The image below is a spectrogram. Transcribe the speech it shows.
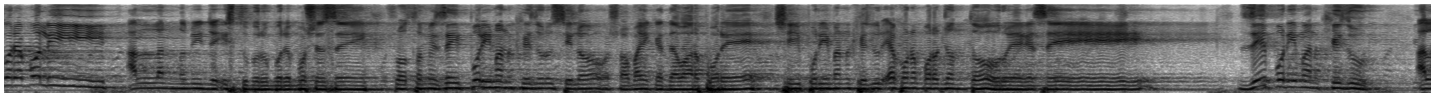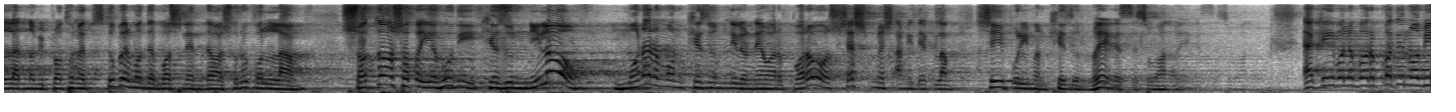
করে বলি, আল্লাহ নবী যে স্তূপের উপরে বসেছে, প্রথমে যেই পরিমাণ খেজুর ছিল সবাইকে দেওয়ার পরে সেই পরিমাণ খেজুর এখনও পর্যন্ত রয়ে গেছে। যে পরিমাণ খেজুর আল্লাহ নবী প্রথমে স্তূপের মধ্যে বসলেন, দেওয়া শুরু করলাম শত শত ইহুদি খেজুর নিল, মনের মন খেজুর নিল, নেওয়ার পরেও শেষমেশ আমি দেখলাম সেই পরিমাণ খেজুর রয়ে গেছে সোহান একেই বলে বরকতি নবী,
